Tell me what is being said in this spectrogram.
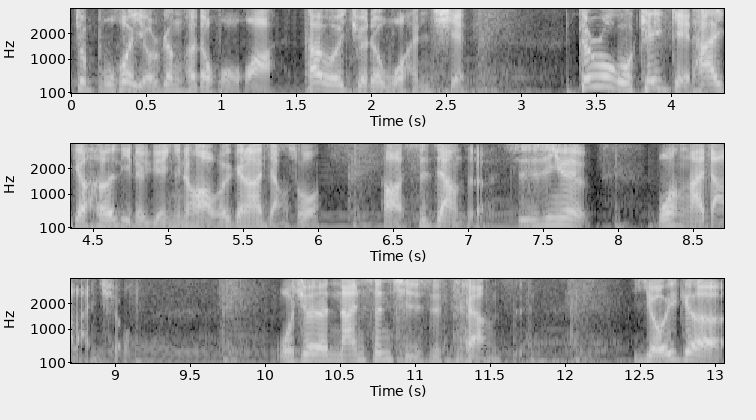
就不会有任何的火花，他会觉得我很浅。可如果可以给他一个合理的原因的话，我会跟他讲说：啊，是这样子的，其实是因为我很爱打篮球。我觉得男生其实是这样子，有一个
